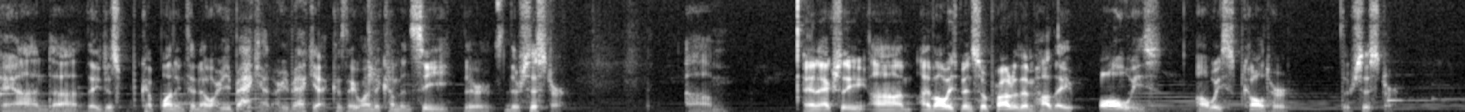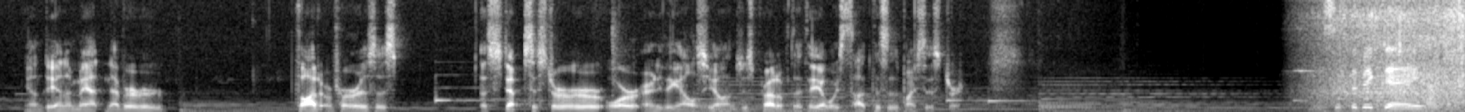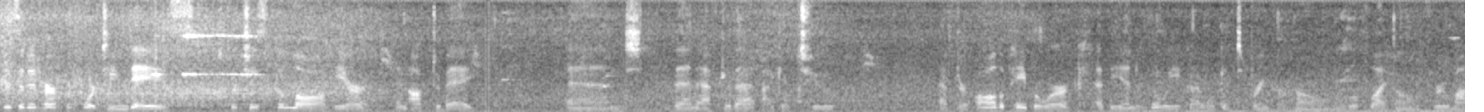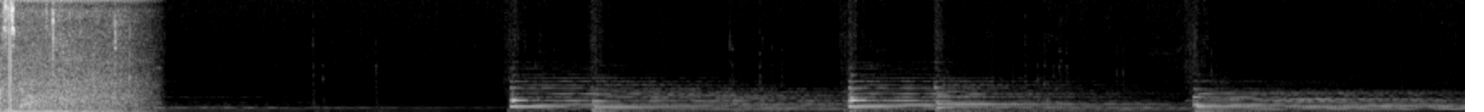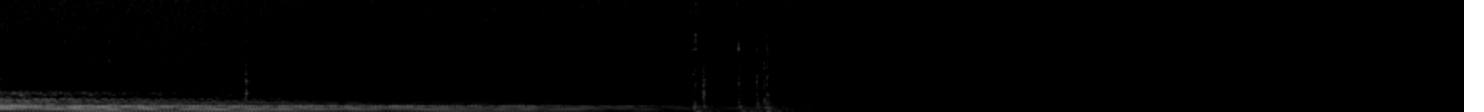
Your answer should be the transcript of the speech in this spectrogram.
And uh, they just kept wanting to know, are you back yet? Are you back yet? Because they wanted to come and see their, their sister. Um, and actually, um, I've always been so proud of them how they always, always called her their sister. You know, Dan and Matt never thought of her as a, a stepsister or anything else. You know, I'm just proud of that. They always thought, this is my sister. This is the big day. I visited her for 14 days, which is the law here in Aktobe. And then after that, I get to, after all the paperwork, at the end of the week, I will get to bring her home. We will fly home through Moscow.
